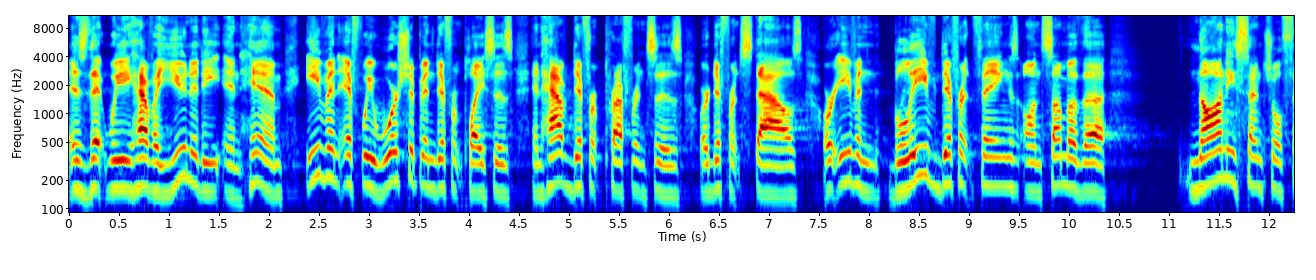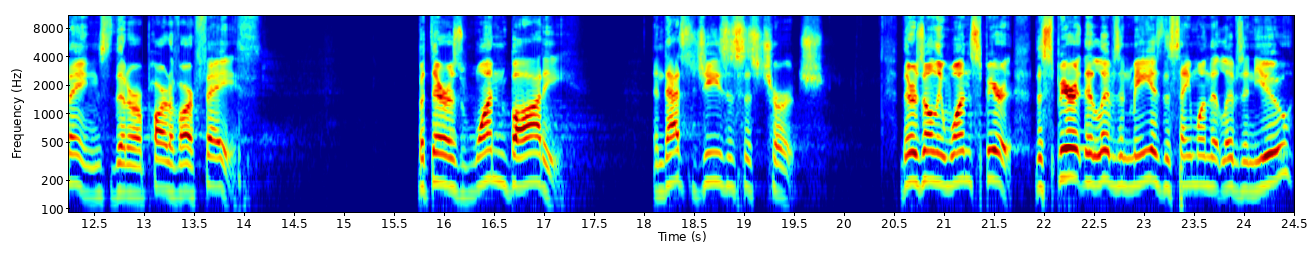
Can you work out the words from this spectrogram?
is that we have a unity in Him, even if we worship in different places and have different preferences or different styles, or even believe different things on some of the non essential things that are a part of our faith. But there is one body, and that's Jesus' church. There's only one spirit. The spirit that lives in me is the same one that lives in you.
